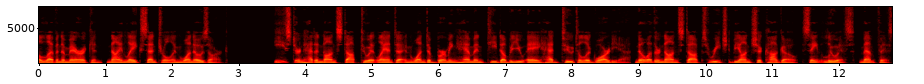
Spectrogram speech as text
11 American, 9 Lake Central, and 1 Ozark. Eastern had a non-stop to Atlanta and one to Birmingham and TWA had two to LaGuardia. No other non-stops reached beyond Chicago, St. Louis, Memphis,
